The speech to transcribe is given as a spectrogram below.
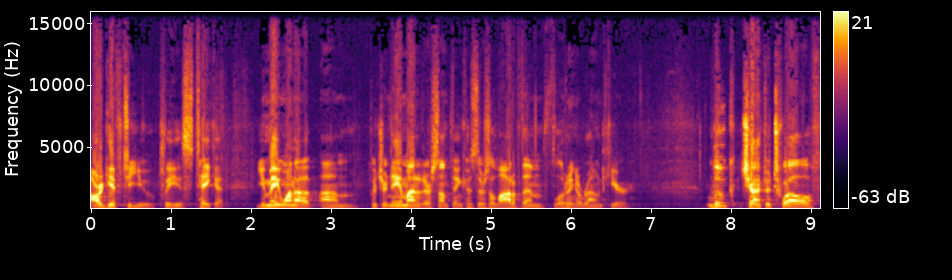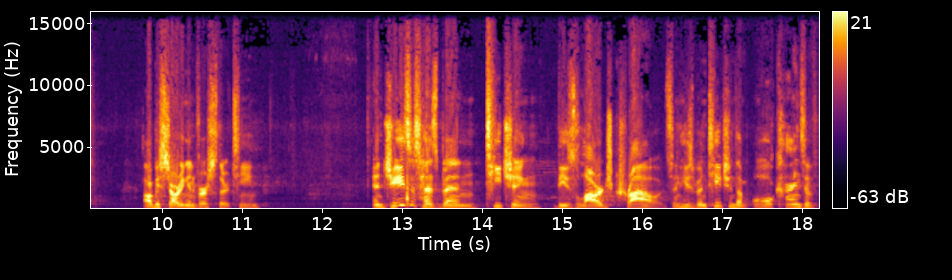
our gift to you, please take it. You may want to um, put your name on it or something because there's a lot of them floating around here. Luke chapter 12, I'll be starting in verse 13. And Jesus has been teaching these large crowds, and he's been teaching them all kinds of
